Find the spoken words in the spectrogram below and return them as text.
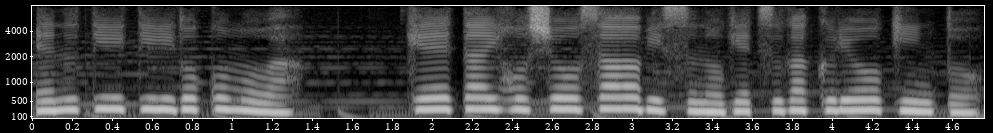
NTT ドコモは、携帯保証サービスの月額料金と、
